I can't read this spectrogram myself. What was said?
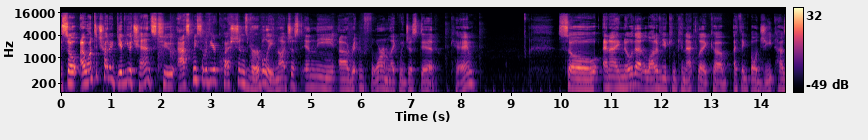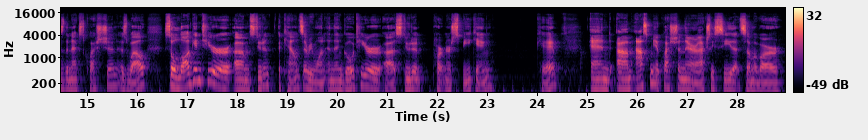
So I want to try to give you a chance to ask me some of your questions verbally, not just in the uh, written form like we just did. Okay. So, and I know that a lot of you can connect. Like, uh, I think Baljit has the next question as well. So, log into your um, student accounts, everyone, and then go to your uh, student partner speaking. Okay. And um, ask me a question there. I actually see that some of our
